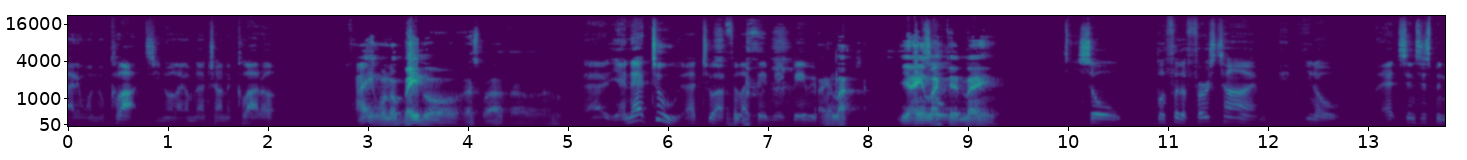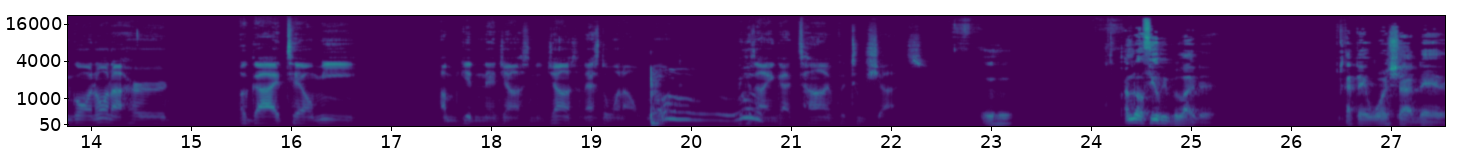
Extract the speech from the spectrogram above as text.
I didn't want no clots. You know, like I'm not trying to clot up. I ain't want no baby oil. That's what I thought. Uh, yeah, and that too, that too. I feel like they make baby. I like, yeah, I ain't like that name. So, but for the first time, you know, at, since it's been going on, I heard a guy tell me, "I'm getting that Johnson and Johnson. That's the one I want because I ain't got time for two shots." hmm I know a few people like that. Got that one shot daddy.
